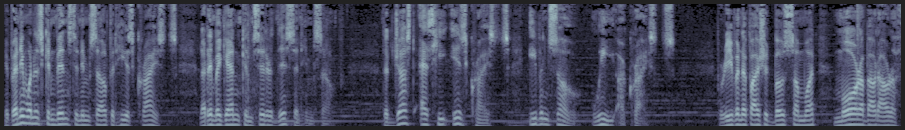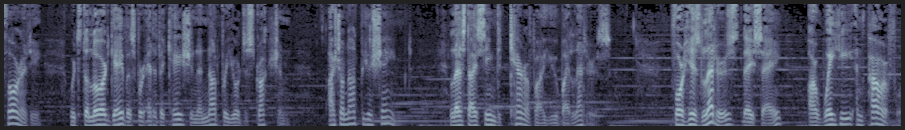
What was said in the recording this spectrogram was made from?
If anyone is convinced in himself that he is Christ's, let him again consider this in himself, that just as he is Christ's, even so we are Christ's. For even if I should boast somewhat more about our authority, which the Lord gave us for edification and not for your destruction, I shall not be ashamed, lest I seem to terrify you by letters. For his letters, they say, are weighty and powerful,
